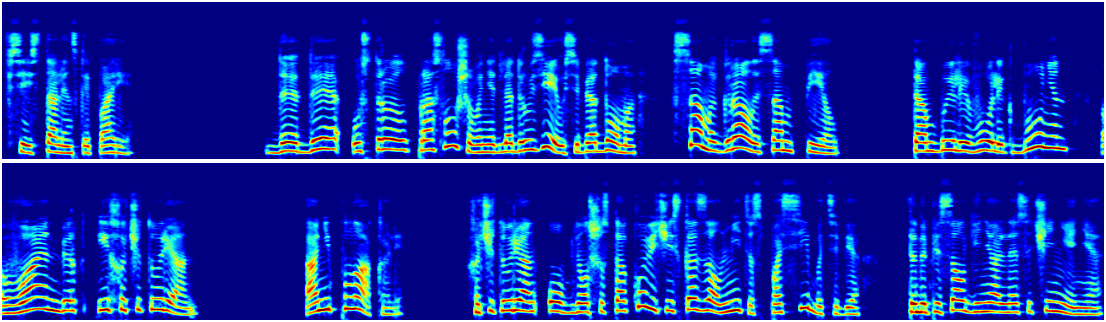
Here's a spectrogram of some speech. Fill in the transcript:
всей сталинской паре. ДД устроил прослушивание для друзей у себя дома, сам играл и сам пел. Там были Волик Бунин, Вайнберг и Хачатурян. Они плакали. Хачатурян обнял Шостаковича и сказал, «Митя, спасибо тебе, ты написал гениальное сочинение».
